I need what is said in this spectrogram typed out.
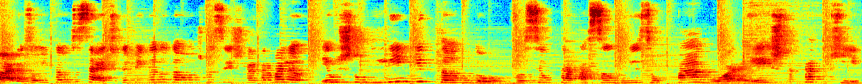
horas ou então de 7, dependendo de onde você estiver trabalhando. Eu estou limitando. Você ultrapassando isso, eu pago hora extra para quê?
